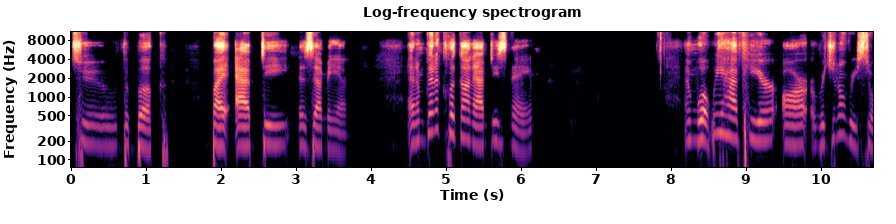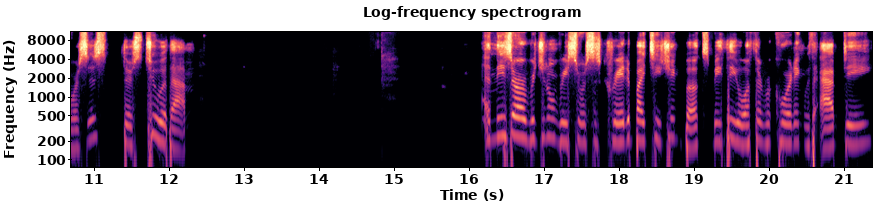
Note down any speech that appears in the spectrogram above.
to the book by Abdi Nazemian. And I'm going to click on Abdi's name. And what we have here are original resources. There's two of them. And these are original resources created by Teaching Books. Meet the author recording with Abdi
